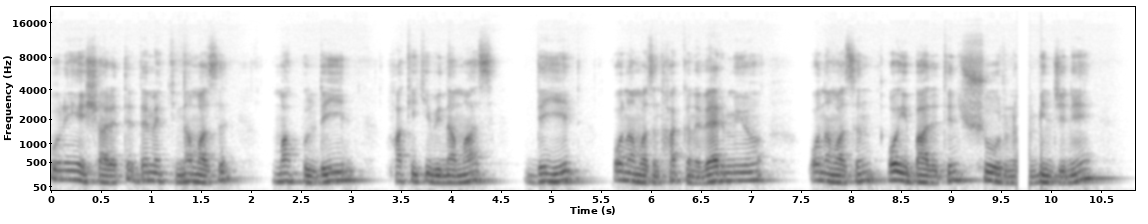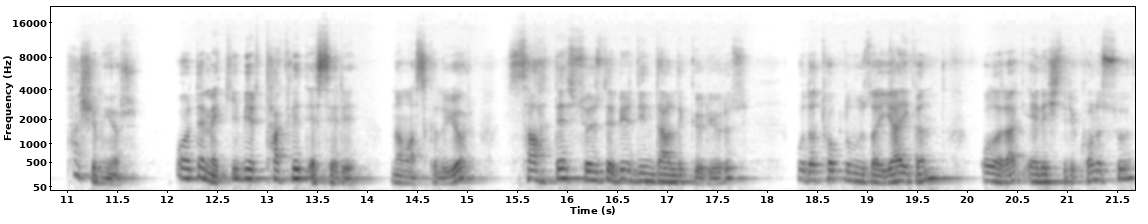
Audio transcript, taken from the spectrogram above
bu neye işarettir? Demek ki namazı makbul değil, hakiki bir namaz değil. O namazın hakkını vermiyor. O namazın, o ibadetin şuurunu, bilincini taşımıyor. O demek ki bir taklit eseri namaz kılıyor. Sahte sözde bir dindarlık görüyoruz. Bu da toplumumuzda yaygın olarak eleştiri konusu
